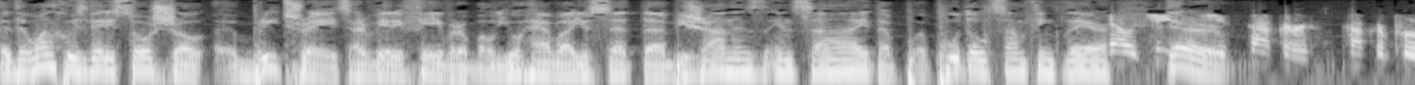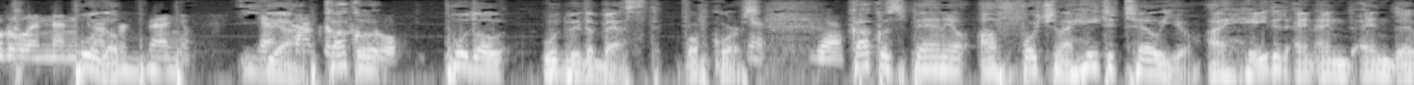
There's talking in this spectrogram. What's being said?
uh, the one who is very social, uh, breed traits are very favorable. You have, uh, you said, uh, Bichon is inside, a poodle, something there. No, she, There- she's cocker, cocker poodle, and then Poodle. cocker spaniel. Yeah, yeah, cocker Cocker- poodle. poodle would be the best, of course. Yes, yes. Cocker Spaniel, unfortunately, I hate to tell you, I hate it, and and and uh,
